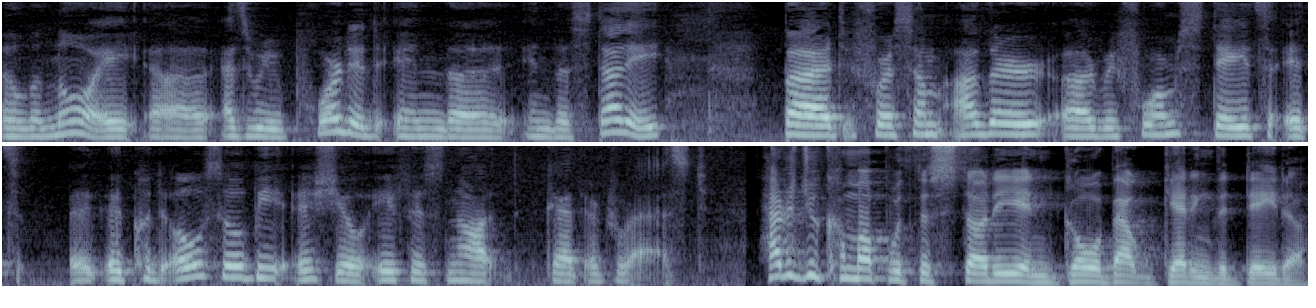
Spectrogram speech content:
Illinois, uh, as we reported in the, in the study, but for some other uh, reform states, it's, it could also be issue if it's not get addressed. How did you come up with the study and go about getting the data?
